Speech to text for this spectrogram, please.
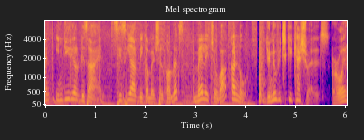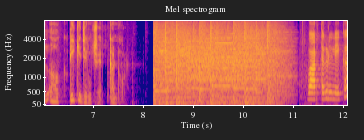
and interior design C C R B commercial complex Melechovva Kannur യുനോവിച്ചി casuals royal oak T K junction Kannur വാർത്തകളിലേക്ക്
